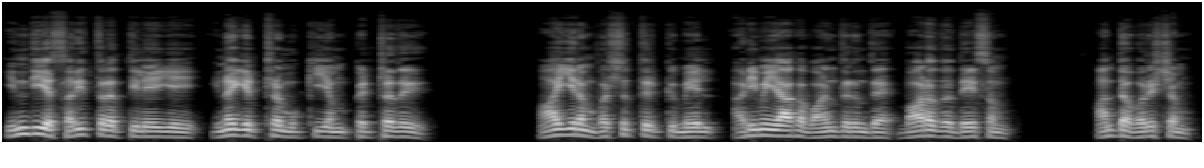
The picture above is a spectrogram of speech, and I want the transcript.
இந்திய சரித்திரத்திலேயே இணையற்ற முக்கியம் பெற்றது. ஆயிரம் வருஷத்திற்கு மேல் அடிமையாக வாழ்ந்திருந்த பாரத தேசம் அந்த வருஷம்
